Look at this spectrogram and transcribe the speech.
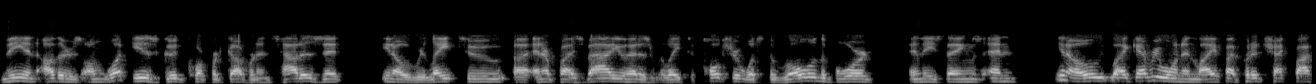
me and others on what is good corporate governance. How does it, you know, relate to uh, enterprise value? How does it relate to culture? What's the role of the board in these things? And you know, like everyone in life, I put a checkbox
